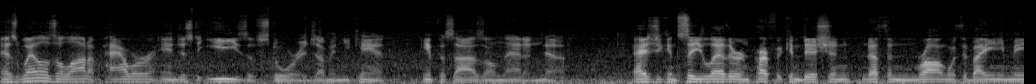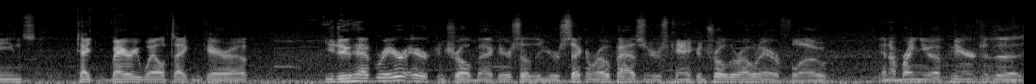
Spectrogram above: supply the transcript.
as well as a lot of power and just ease of storage. I mean, you can't emphasize on that enough. As you can see, leather in perfect condition, nothing wrong with it by any means. Take very well taken care of. You do have rear air control back here so that your second row passengers can control their own airflow. And I'll bring you up here to the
